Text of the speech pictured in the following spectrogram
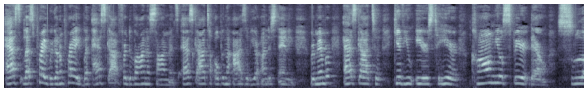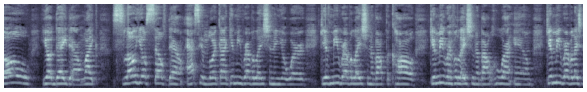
ask, let's pray. We're going to pray, but ask God for divine assignments. Ask God to open the eyes of your understanding. Remember, ask God to give you ears to hear. Calm your spirit down. Slow your day down. Like Slow yourself down. Ask Him, Lord God, give me revelation in your word. Give me revelation about the call. Give me revelation about who I am. Give me revelation.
